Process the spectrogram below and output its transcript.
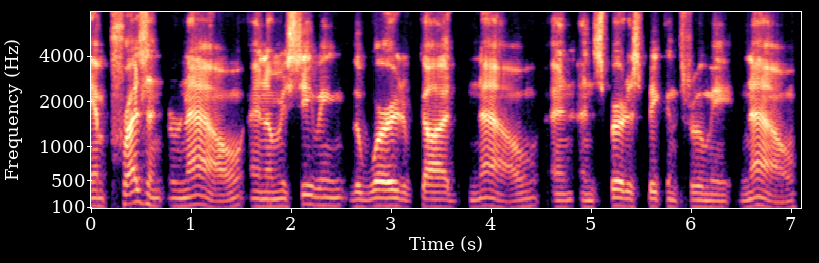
am present now and I'm receiving the word of God now, and and Spirit is speaking through me now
